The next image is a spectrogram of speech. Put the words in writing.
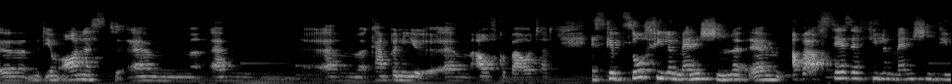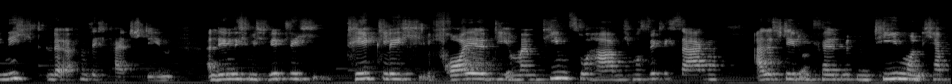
äh, mit ihrem Honest ähm, ähm, ähm, Company ähm, aufgebaut hat. Es gibt so viele Menschen, ähm, aber auch sehr, sehr viele Menschen, die nicht in der Öffentlichkeit stehen, an denen ich mich wirklich täglich freue, die in meinem Team zu haben. Ich muss wirklich sagen, alles steht und fällt mit einem Team und ich habe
